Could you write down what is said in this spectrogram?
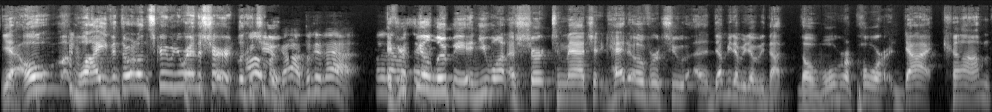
Yeah. Oh, why even throw it on the screen when you're wearing the shirt? Look oh at you. Oh my God! Look at that. If you're feeling loopy and you want a shirt to match it, head over to uh, www.thewarreport.com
